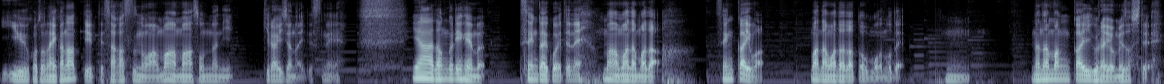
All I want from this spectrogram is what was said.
言うことないかなって言って探すのは、まあまあそんなに嫌いじゃないですね。いやー、どんぐり FM、1000回超えてね、まあまだまだ、1000回はまだまだだと思うので、うん、7万回ぐらいを目指して、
